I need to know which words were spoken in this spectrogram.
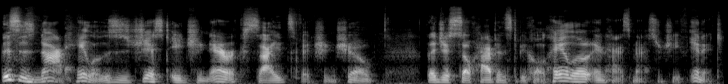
This is not Halo. This is just a generic science fiction show that just so happens to be called Halo and has Master Chief in it.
